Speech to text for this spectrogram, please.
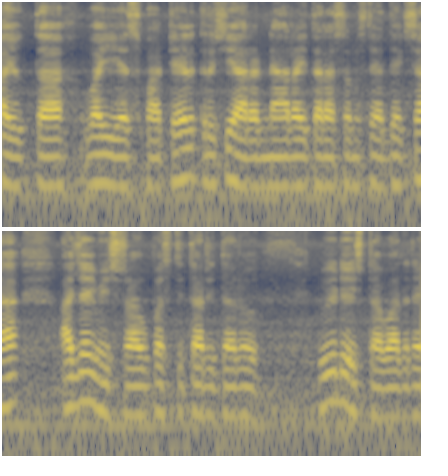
ಆಯುಕ್ತ ವೈ ಎಸ್ ಪಾಟೀಲ್, ಕೃಷಿ ಅರಣ್ಯ ರೈತರ ಸಂಸ್ಥೆ ಅಧ್ಯಕ್ಷ ಅಜಯ್ ಮಿಶ್ರಾ ಉಪಸ್ಥಿತರಿದ್ದರು. ವಿಡಿಯೋ ಇಷ್ಟವಾದರೆ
